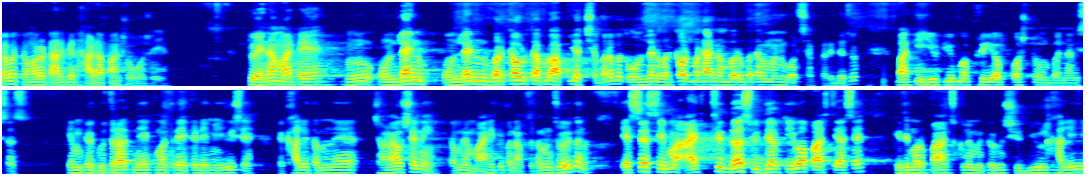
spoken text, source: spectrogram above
બરાબર? તમારો ટાર્ગેટ હાડા પાંચ હોવો જોઈએ. તો એના માટે હું ઓનલાઈન ઓનલાઈન વર્કઆઉટ તો આપણું આપીએ જ છે, બરાબર? તો ઓનલાઈન વર્કઆઉટ માટે આ નંબર ઉપર તમે મને વોટ્સએપ કરી દેજો. બાકી યુટ્યુબમાં ફ્રી ઓફ કોસ્ટ હું બનાવીશ જ. કેમ કે ગુજરાતની એકમાત્ર એકેડેમી એવી છે કે ખાલી તમને જણાવશે નહીં, તમને માહિતી પણ આપશે. તમે જોયું હતું ને એસએસસીમાં આઠથી દસ વિદ્યાર્થીઓ એવા પાસ થયા છે કે જે મારું પાંચ કિલોમીટરનું શેડ્યુલ ખાલી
